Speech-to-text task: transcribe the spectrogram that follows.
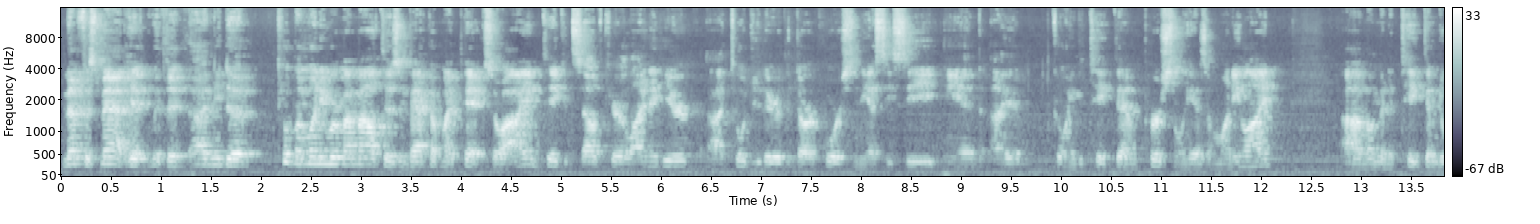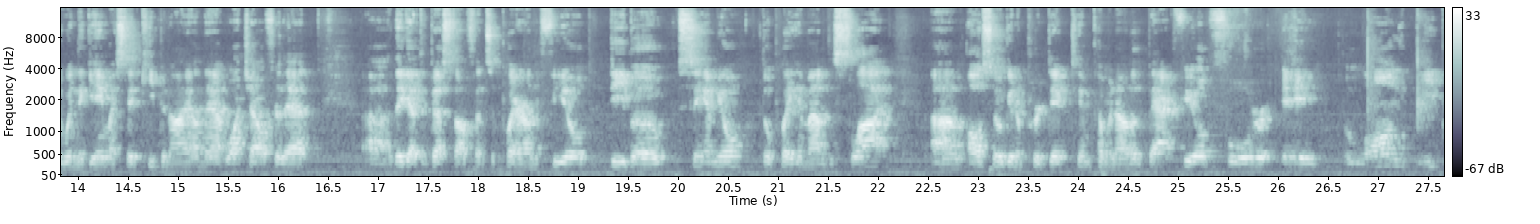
Memphis Matt hit with it. I need to put my money where my mouth is and back up my pick. So I am taking South Carolina here. I told you they're the dark horse in the SEC, and I am going to take them personally as a money line. Um, I'm going to take them to win the game. I said keep an eye on that. Watch out for that. Uh, they got the best offensive player on the field, Deebo Samuel. They'll play him out of the slot. Um, also, going to predict him coming out of the backfield for a long, deep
